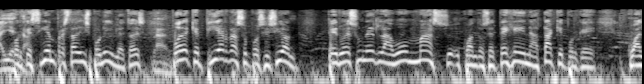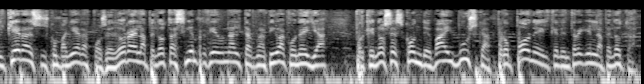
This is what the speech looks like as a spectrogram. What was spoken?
Ahí está. porque siempre está disponible. Entonces Claro. puede que pierda su posición, pero es un eslabón más eh, cuando se teje en ataque, porque cualquiera de sus compañeras poseedora de la pelota siempre tiene una alternativa con ella, porque no se esconde, va y busca, propone el que le entreguen la pelota,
